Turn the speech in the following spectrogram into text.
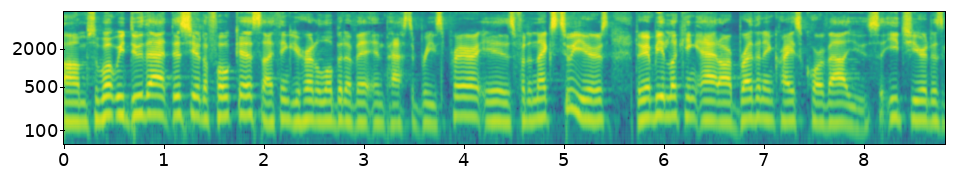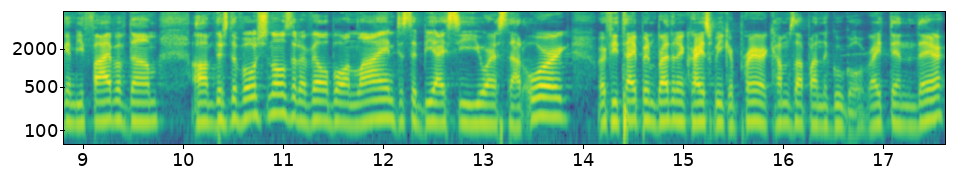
Um, so what we do that this year, the focus, I think you heard a little bit of it in Pastor Bree's prayer, is for the next two years, they're going to be looking at our Brethren in Christ core values. So each year, there's going to be five of them. Um, there's devotionals that are available online, just at bicus.org, or if you type in Brethren in Christ Week of Prayer, it comes up on the Google right then and there.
